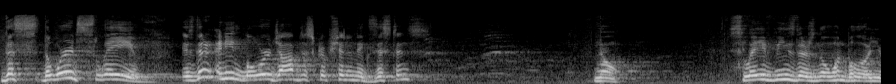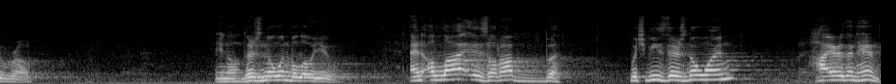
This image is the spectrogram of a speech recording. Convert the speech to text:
This, the word slave, is there any lower job description in existence? No. Slave means there's no one below you, bro. You know, there's no one below you. And Allah is Rabb, which means there's no one higher than Him.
